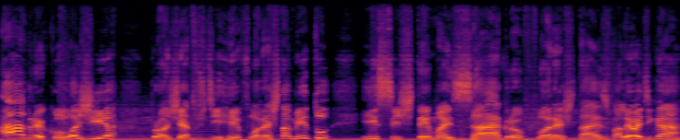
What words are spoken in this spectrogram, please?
agroecologia, projetos de reflorestamento e sistemas agroflorestais. Valeu, Edgar!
